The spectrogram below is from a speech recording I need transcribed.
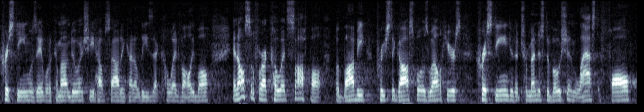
Christine was able to come out and do it. And she helps out and kind of leads that co ed volleyball. And also for our co ed softball. But Bobby preached the gospel as well. Here's Christine did a tremendous devotion last fall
